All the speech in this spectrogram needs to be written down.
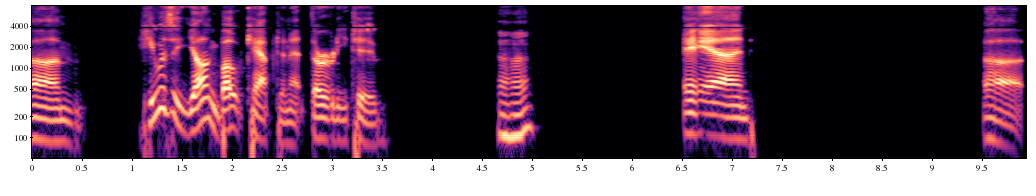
um, he was a young boat captain at 32, Uh huh. and uh,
